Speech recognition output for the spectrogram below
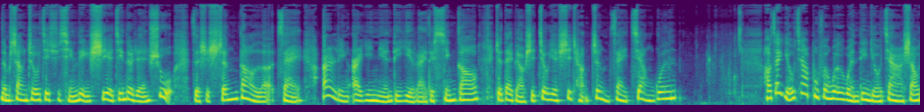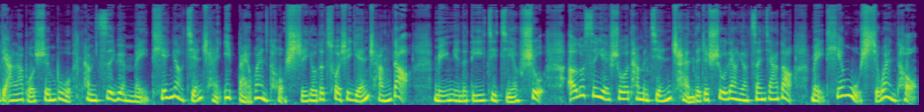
那么上周继续请领失业金的人数，则是升到了在二零二一年。底以来的新高，这代表是就业市场正在降温。好在油价部分，为了稳定油价，沙乌地阿拉伯宣布，他们自愿每天要减产一百万桶石油的措施延长到明年的第一季结束。俄罗斯也说，他们减产的这数量要增加到每天五十万桶。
